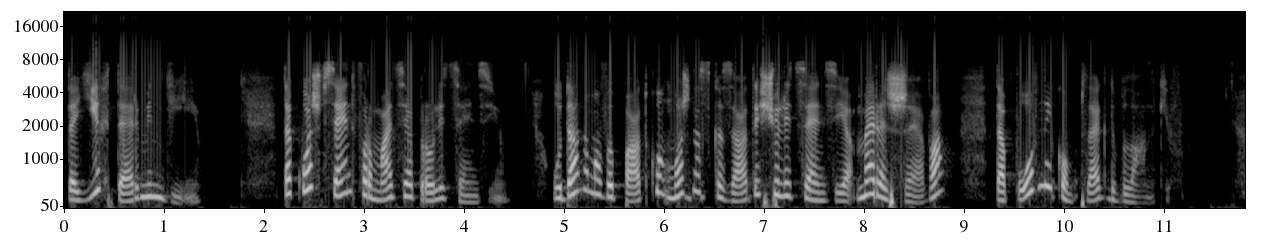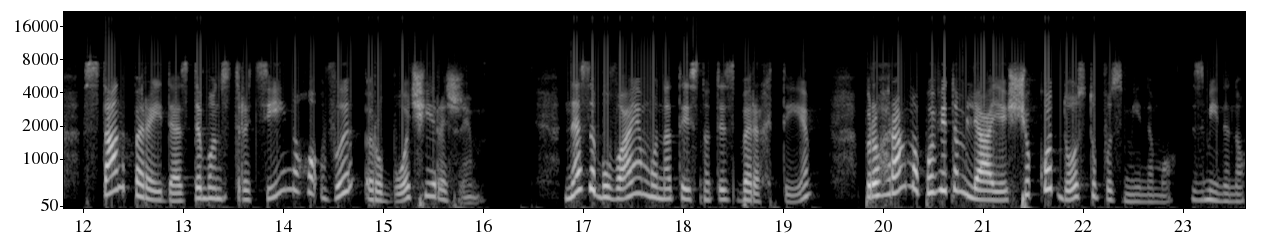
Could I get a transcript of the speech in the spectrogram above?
та їх термін дії. Також вся інформація про ліцензію. У даному випадку можна сказати, що ліцензія мережева та повний комплект бланків. Стан перейде з демонстраційного в робочий режим. Не забуваємо натиснути Зберегти. Програма повідомляє, що код доступу змінено.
